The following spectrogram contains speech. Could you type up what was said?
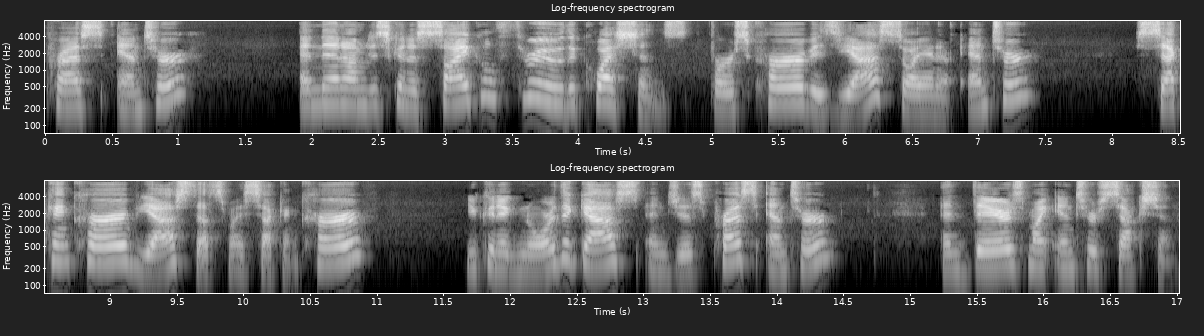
press enter, and then I'm just going to cycle through the questions. First curve is yes, so I enter. Second curve, yes, that's my second curve. You can ignore the guess and just press enter. And there's my intersection.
